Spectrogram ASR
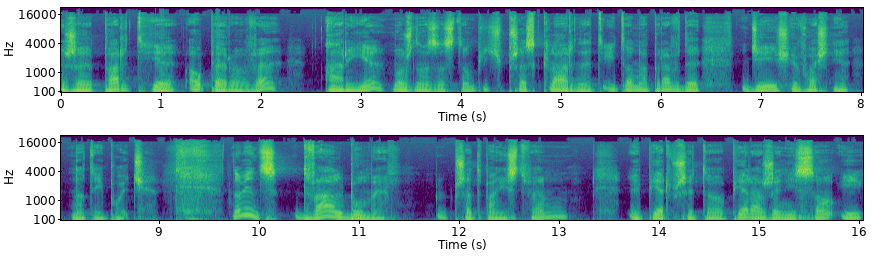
że partie operowe arię można zastąpić przez klarnet i to naprawdę dzieje się właśnie na tej płycie. No więc dwa albumy przed Państwem. Pierwszy to Pierre Genisson i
